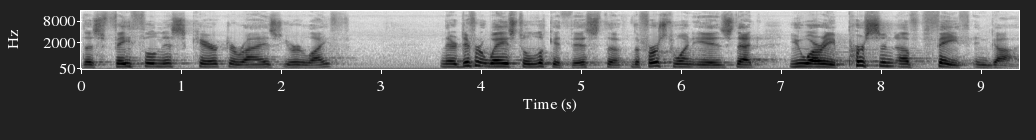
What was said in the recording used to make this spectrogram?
Does faithfulness characterize your life? And there are different ways to look at this. The, the first one is that you are a person of faith in God.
